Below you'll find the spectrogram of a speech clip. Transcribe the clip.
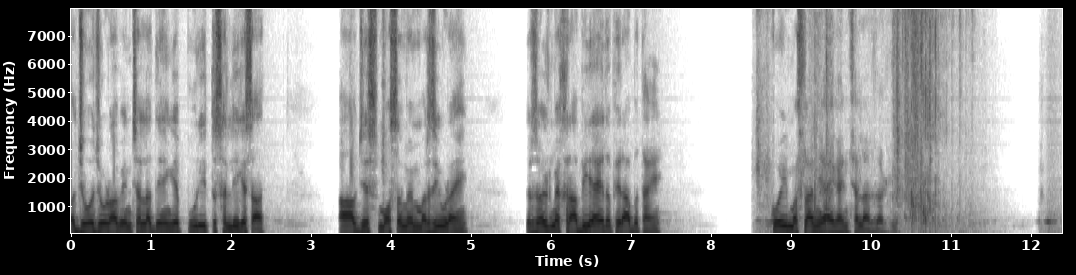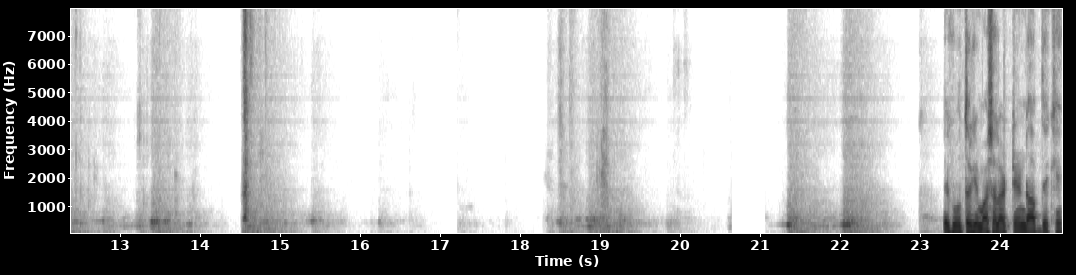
और जो जोड़ा भी इंशाल्लाह देंगे पूरी तसल्ली के साथ। आप जिस मौसम में मर्ज़ी उड़ाएँ रिज़ल्ट में ख़राबी आए तो फिर आप बताएँ। कोई मसला नहीं आएगा इंशाल्लाह रिज़ल्ट में। एक कबूतर की, माशाल्लाह, टेंड आप देखें।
